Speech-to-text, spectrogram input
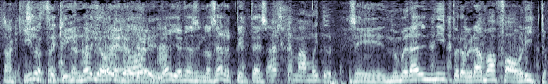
tranquilo, tranquilo, no llore, no llore, no llore, no se arrepienta de eso. Sabes que me va muy duro. Sí, numeral mi programa favorito.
